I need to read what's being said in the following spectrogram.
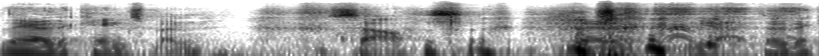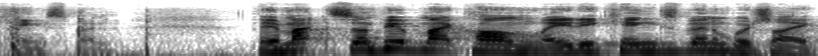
they are the Kingsmen. So they're, yeah, they're the Kingsmen. They might. Some people might call them Lady Kingsmen, which like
